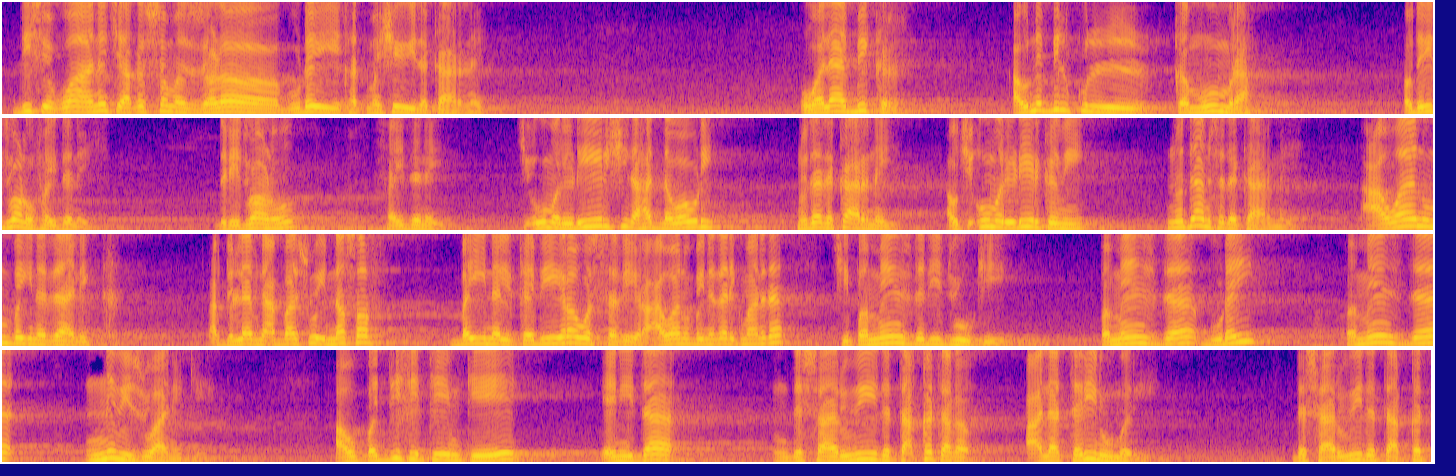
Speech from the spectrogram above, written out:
داسې غوا نه چې هغه سمه زړه بوډۍ ختمه شوي د کار نه ولا بکر او نه بلکل کم عمره او د دې دواړو فایده نه د دې دواړو فایده نه چې عمر ډیر شي د حد نه واوړي نو دا د کار نه او چې عمر ډیر کمی نو دا هم څه د کار نه عوان بين ذلك عبد الله بن عباس وی نصف بين الكبيره والصغيره عوان بين ذلك معنی ده چې په منځ د دې دوه کې په منځ د بوډۍ په منځ د نوي ځوان کې او په دې ټیم کې یعنی دا د ساروی د طاقت هغه اعلی ترین عمری د ساروي د طاقت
